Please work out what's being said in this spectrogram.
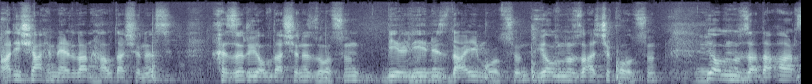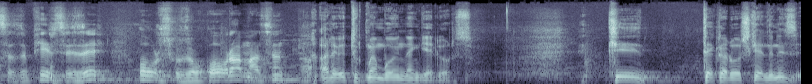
Ali Şah Merdan haldaşınız, Hızır yoldaşınız olsun, birliğiniz daim olsun, yolunuz açık olsun. Yolunuza da arsızı, pirsizi, uğursuzu uğramasın. Alevi Türkmen boyundan geliyoruz. Ki tekrar hoş geldiniz. Ee,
